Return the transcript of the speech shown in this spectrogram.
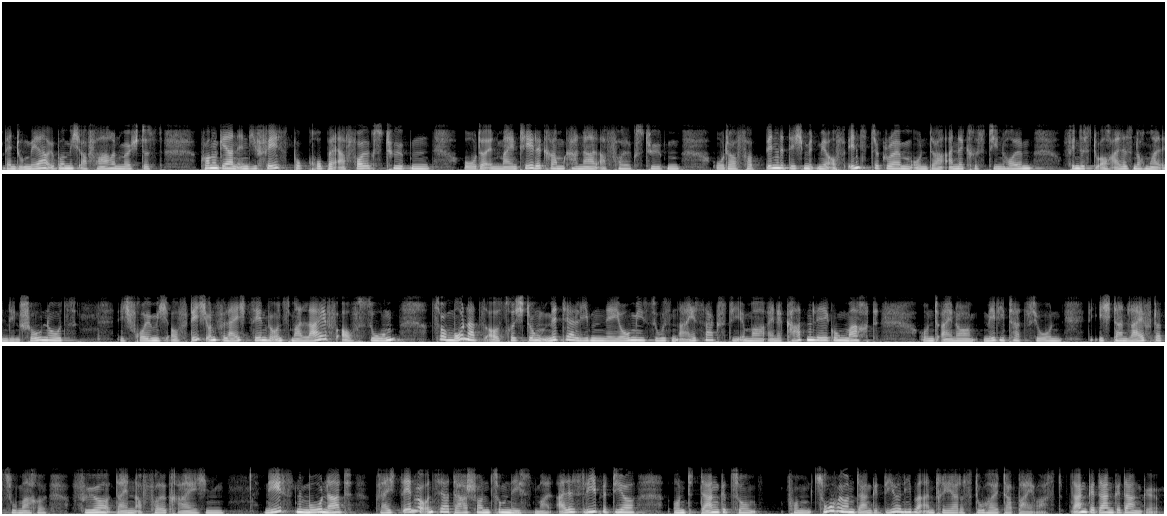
Wenn du mehr über mich erfahren möchtest, komm gern in die Facebook-Gruppe Erfolgstypen oder in meinen Telegram-Kanal Erfolgstypen oder verbinde dich mit mir auf Instagram unter Anne-Christine Holm. Findest du auch alles nochmal in den Show Notes. Ich freue mich auf dich und vielleicht sehen wir uns mal live auf Zoom zur Monatsausrichtung mit der lieben Naomi Susan Isaacs, die immer eine Kartenlegung macht und einer Meditation, die ich dann live dazu mache für deinen erfolgreichen nächsten Monat. Vielleicht sehen wir uns ja da schon zum nächsten Mal. Alles Liebe dir und danke zum, vom Zuhören. Danke dir, liebe Andrea, dass du heute dabei warst. Danke, danke, danke.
